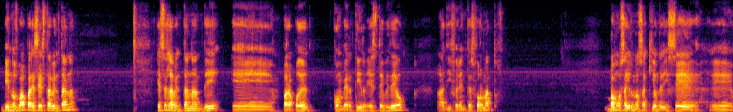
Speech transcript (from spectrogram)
Bien, nos va a aparecer esta ventana. Esa es la ventana de eh, para poder convertir este video a diferentes formatos. Vamos a irnos aquí donde dice eh,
